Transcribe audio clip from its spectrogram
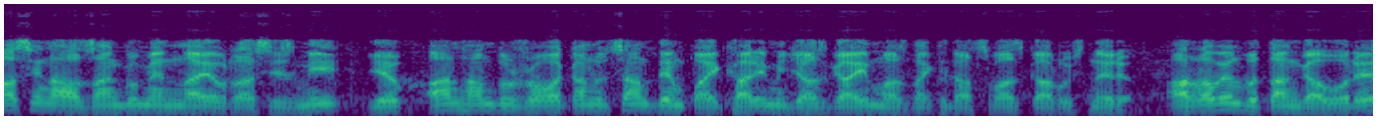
մասին ազանգում են նաև ռասիզմի եւ անհանդուրժողականության դեմ պայքարի միջազգային մասնակցված կառույցները։ Առավել վտանգավոր է,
